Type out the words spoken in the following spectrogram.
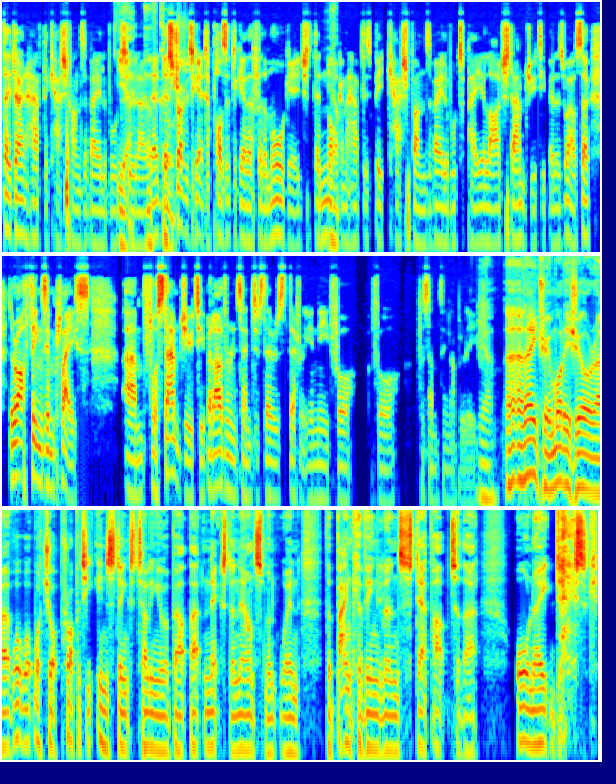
They don't have the cash funds available to, Yeah, you know, they're, they're struggling to get a deposit together for the mortgage. They're not Yep. going to have this big cash funds available to pay a large stamp duty bill as well. So there are things in place um, for stamp duty, but other incentives there is definitely a need for for for something, I believe. Yeah, and Adrian, what is your uh, what, what what's your property instincts telling you about that next announcement when the Bank of England step up to that ornate desk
